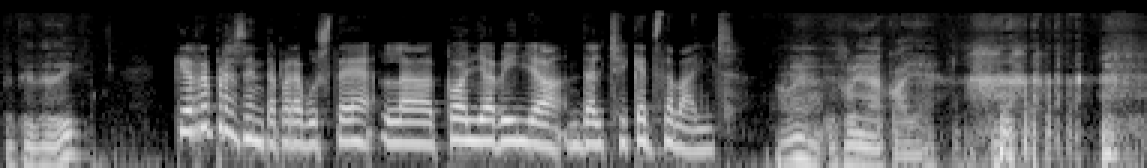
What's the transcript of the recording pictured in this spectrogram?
què t'he de dir. Què representa per a vostè la colla vella dels xiquets de Valls? Home, és la meva colla.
